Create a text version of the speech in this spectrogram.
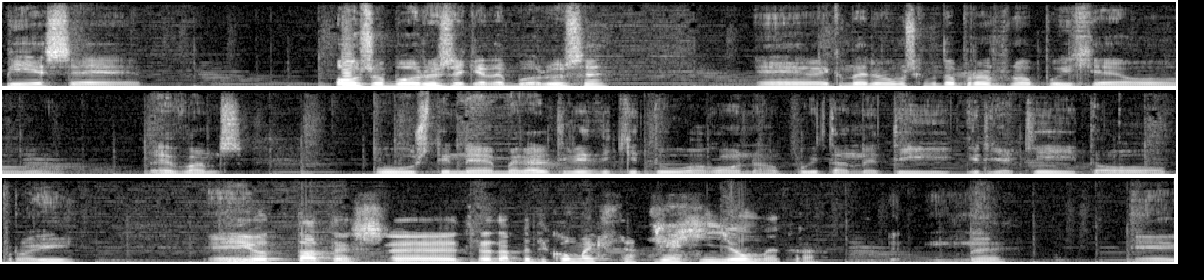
πίεσε όσο μπορούσε και δεν μπορούσε. Ε, εκμεταλλευόμαστε και με το πρόβλημα που είχε ο Evans που στην ε, μεγαλύτερη δική του αγώνα που ήταν την Κυριακή το πρωί οι οτάτες, 35,63 χιλιόμετρα. Ναι. Ε,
